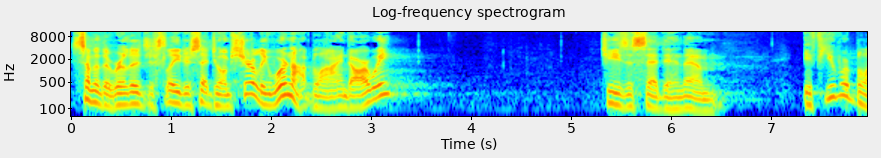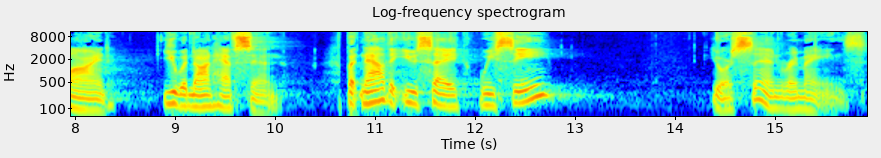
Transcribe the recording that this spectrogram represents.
Some of the religious leaders said to him, Surely we're not blind, are we? Jesus said to them, If you were blind, you would not have sin. But now that you say, We see, your sin remains.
